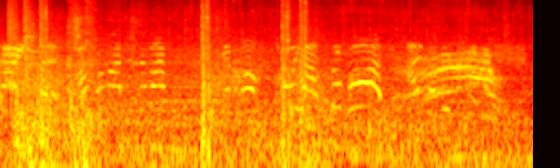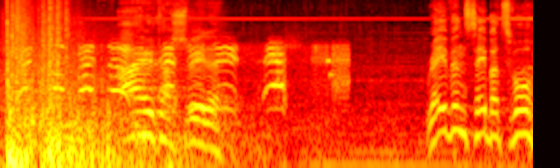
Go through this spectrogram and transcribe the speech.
Scheiße! Automatische Waffen! Wir brauchen Feuer! Sofort! Alter, Schwede. Raven, Saber 2,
